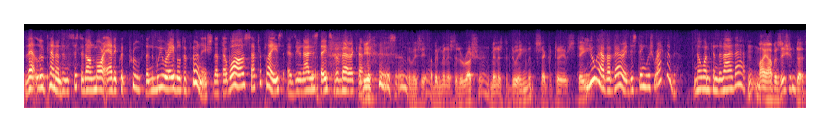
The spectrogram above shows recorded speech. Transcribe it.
That lieutenant insisted on more adequate proof than we were able to furnish that there was such a place as the United States of America. Yes, let me see. I've been minister to Russia, and minister to England, secretary of state. You have a very distinguished record. No one can deny that. Hmm, My opposition does.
